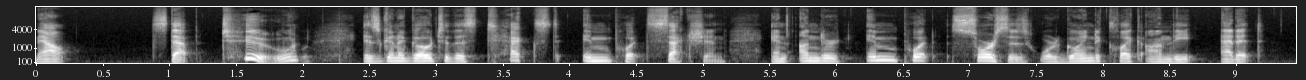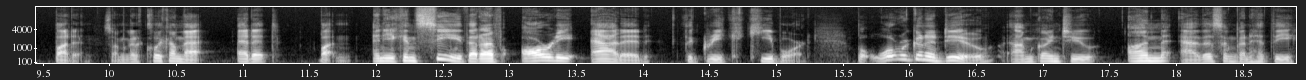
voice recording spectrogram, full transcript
Now, Step two is going to go to this text input section. And under input sources, we're going to click on the edit button. So I'm going to click on that edit button. And you can see that I've already added the Greek keyboard. But what we're going to do, I'm going to unadd this. I'm going to hit the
